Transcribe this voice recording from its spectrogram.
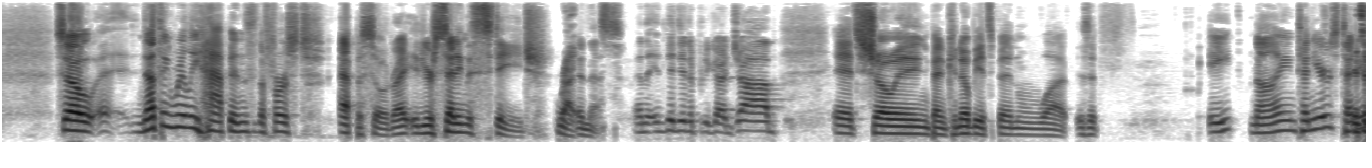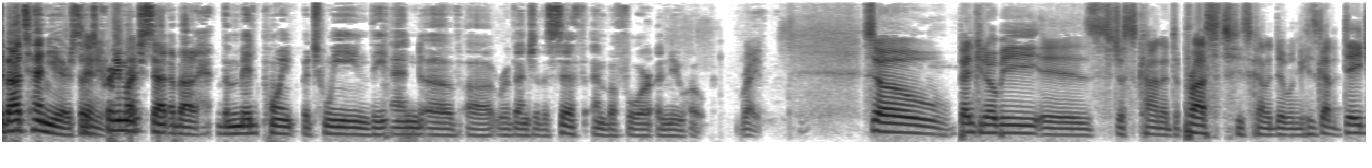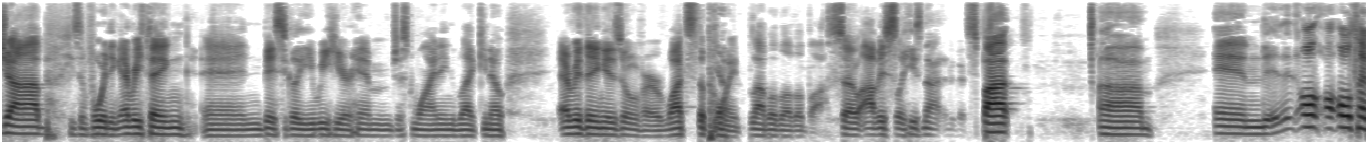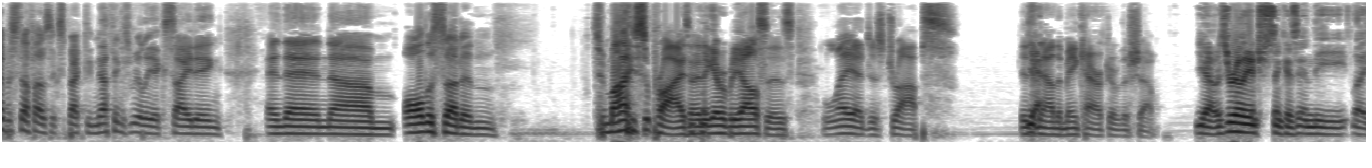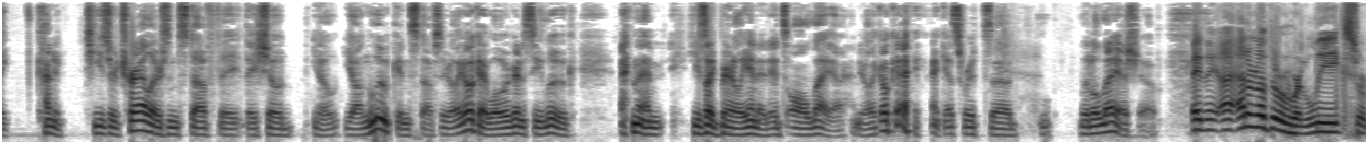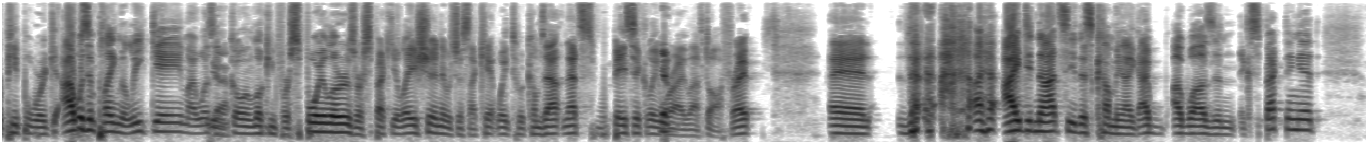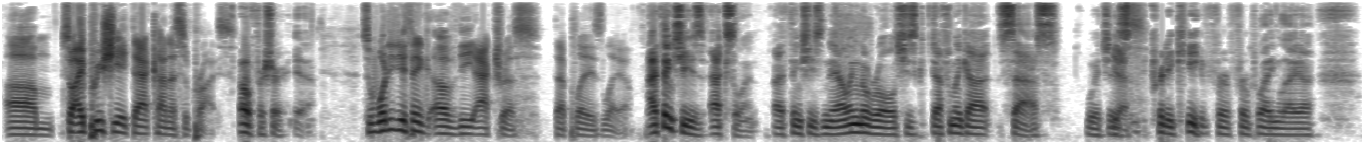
So uh, nothing really happens the first episode, right? You're setting the stage Right. in this. And they, they did a pretty good job. It's showing Ben Kenobi. It's been what is it eight, nine, ten years? Ten it's years? about ten years, so 10 it's years, pretty right? much set about the midpoint between the end of uh, Revenge of the Sith and before A New Hope. Right. So Ben Kenobi is just kind of depressed. He's kind of doing. He's got a day job. He's avoiding everything, and basically we hear him just whining like, you know, everything is over. What's the point? Blah blah blah blah blah. So obviously he's not in a good spot. Um, and all all type of stuff I was expecting. Nothing's really exciting, and then um, all of a sudden, to my surprise, and I think everybody else's, Leia just drops. Is Yeah. now the main character of the show. Yeah, it was really interesting because in the like kind of teaser trailers and stuff, they they showed you know young Luke and stuff. So you're like, okay, well, we're going to see Luke, and then he's like barely in it. It's all Leia, and you're like, okay, I guess we're it's a little Leia show. And I, I don't know if there were leaks or people were. I wasn't playing the leak game. I wasn't Yeah. going looking for spoilers or speculation. It was just I can't wait till it comes out, and that's basically Yep. where I left off. Right, and that I I did not see this coming. Like I I wasn't expecting it. Um, so I appreciate that kind of surprise. Oh, for sure, yeah. So what did you think of the actress that plays Leia? I think she's excellent. I think she's nailing the role. She's definitely got sass, which is Yes. pretty key for for playing Leia.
